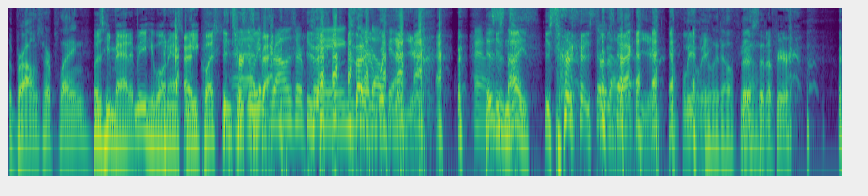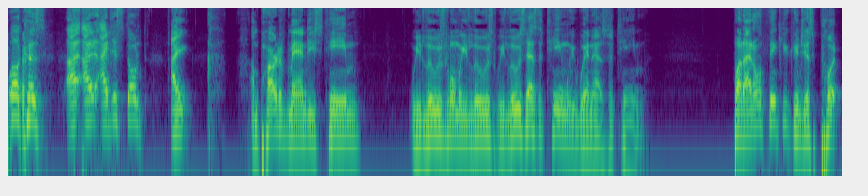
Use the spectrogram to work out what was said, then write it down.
the Browns are playing? Was he mad at me? He won't ask me questions. Uh, the back. Browns are He's not- playing he's not even looking at you. This is nice. He's turned, he's turned his back to you completely. Philadelphia. There, sit up here. Well, because I, I I just don't. I I'm part of Mandy's team. We lose when we lose. We lose as a team. We win as a team. But I don't think you can just put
